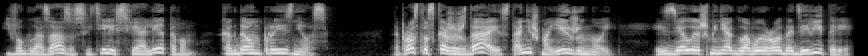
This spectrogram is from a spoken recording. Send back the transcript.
Его глаза засветились фиолетовым, когда он произнес. «Ты просто скажешь «да» и станешь моей женой, и сделаешь меня главой рода Девитери,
